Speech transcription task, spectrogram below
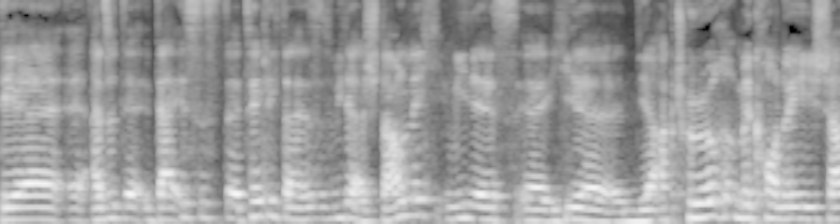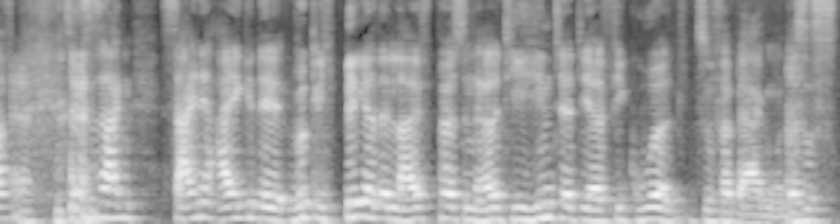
der, äh, also der, da ist es tatsächlich, da ist es wieder erstaunlich, wie das äh, hier der Akteur McConaughey schafft, sozusagen seine eigene, wirklich bigger than life Personality hinter der Figur zu verbergen. Und das ist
